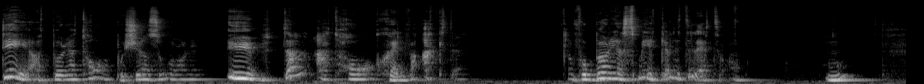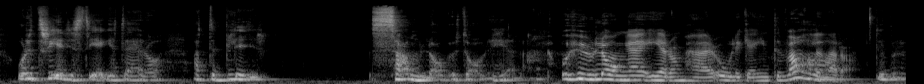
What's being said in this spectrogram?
Det är att börja ta på könsorganen utan att ha själva akten. Man får börja smeka lite lätt. Mm. Och det tredje steget är då att det blir samlag utav det hela. Och hur långa är de här olika intervallerna ja. då? Det,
